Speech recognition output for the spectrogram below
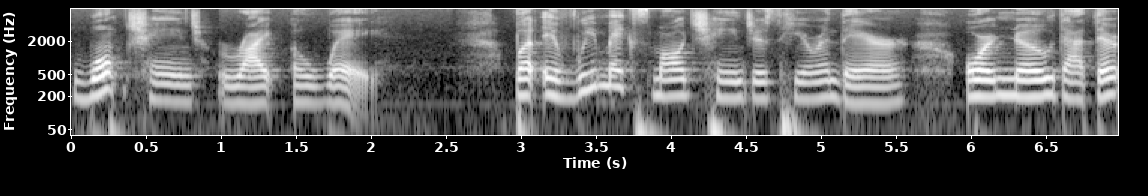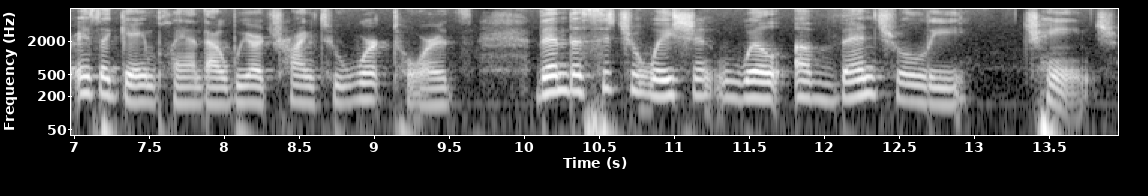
won't change right away. But if we make small changes here and there, or know that there is a game plan that we are trying to work towards, then the situation will eventually change.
